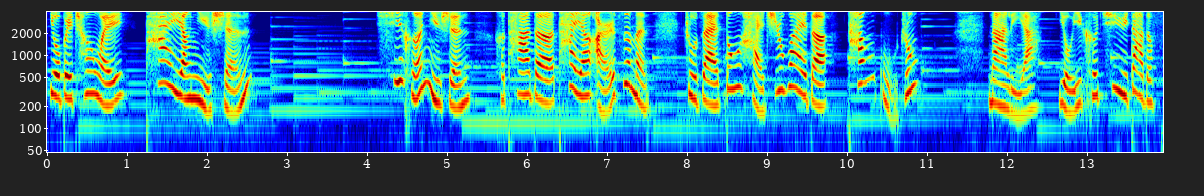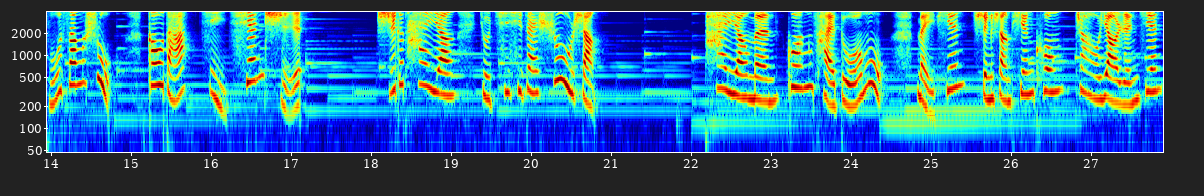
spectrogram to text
又被称为。太阳女神西河女神和她的太阳儿子们住在东海之外的汤谷中，那里呀有一棵巨大的扶桑树，高达几千尺。十个太阳就栖息在树上，太阳们光彩夺目，每天升上天空照耀人间。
